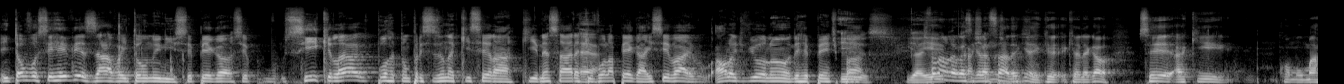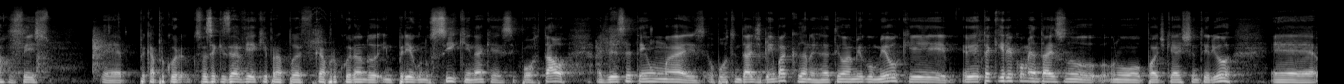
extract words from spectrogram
Então você revezava então no início. Você pega, você SIC lá, porra, estão precisando aqui, sei lá, aqui nessa área aqui, É. vou lá pegar. Aí você vai, aula de violão, de repente, pá. Isso. E aí, Deixa eu falar um negócio engraçado aqui, que, que é legal. Você aqui, como o Marco fez, é, ficar procura- se você quiser vir aqui para ficar procurando emprego no Seeking, né, que é esse portal, às vezes você tem umas oportunidades bem bacanas, né? Tem um amigo meu que eu até queria comentar isso no, no podcast anterior. É,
